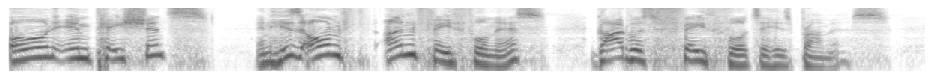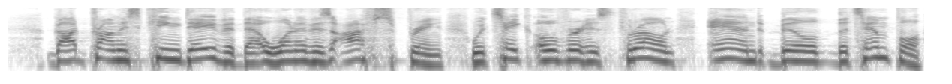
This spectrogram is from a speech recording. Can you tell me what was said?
own impatience and his own unfaithfulness, God was faithful to his promise. God promised King David that one of his offspring would take over his throne and build the temple.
